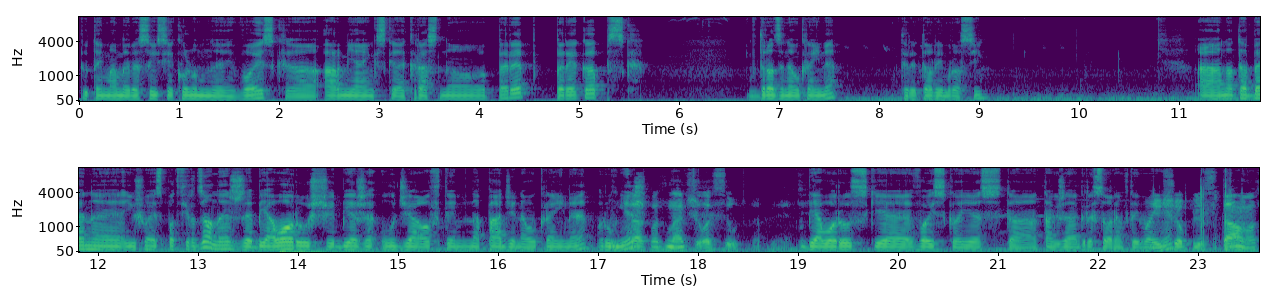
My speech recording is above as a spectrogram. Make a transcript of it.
Tutaj mamy rosyjskie kolumny wojsk, Armiańska Krasnoperekopsk w drodze na Ukrainę, terytorium Rosji. A notabene już jest potwierdzone, że Białoruś bierze udział w tym napadzie na Ukrainę również. Так вот началась утка, блядь. Białoruskie wojsko jest a, także agresorem w tej wojnie. Еще плюс там вот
